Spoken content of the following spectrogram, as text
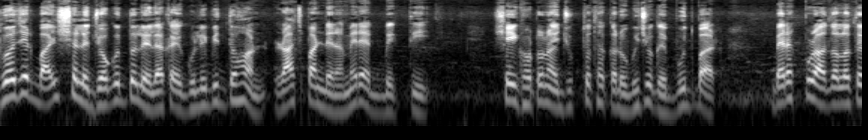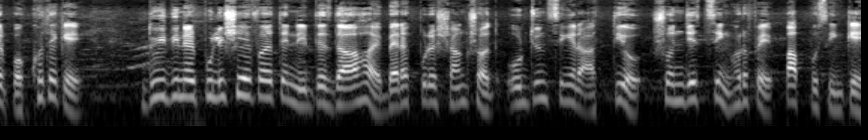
দু সালে জগদ্দল এলাকায় গুলিবিদ্ধ হন রাজপাণ্ডে নামের এক ব্যক্তি। সেই ঘটনায় যুক্ত থাকার অভিযোগে বুধবার ব্যারাকপুর আদালতের পক্ষ থেকে দুই দিনের পুলিশি হেফাজতের নির্দেশ দেওয়া হয় ব্যারাকপুরের সাংসদ অর্জুন সিংয়ের আত্মীয় সঞ্জিত সিং হরফে পাপ্পু সিংকে।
